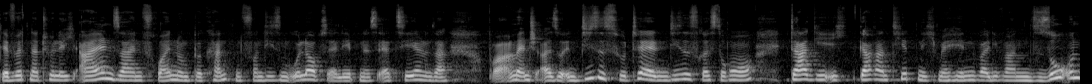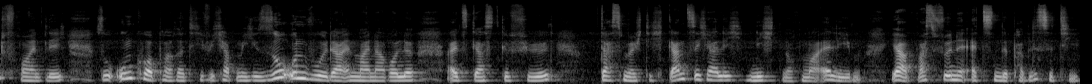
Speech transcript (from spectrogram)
Der wird natürlich allen seinen Freunden und Bekannten von diesem Urlaubserlebnis erzählen und sagen, boah Mensch, also in dieses Hotel, in dieses Restaurant, da gehe ich garantiert nicht mehr hin, weil die waren so unfreundlich, so unkooperativ. Ich habe mich so unwohl da in meiner Rolle als Gast gefühlt. Das möchte ich ganz sicherlich nicht nochmal erleben. Ja, was für eine ätzende Publicity.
